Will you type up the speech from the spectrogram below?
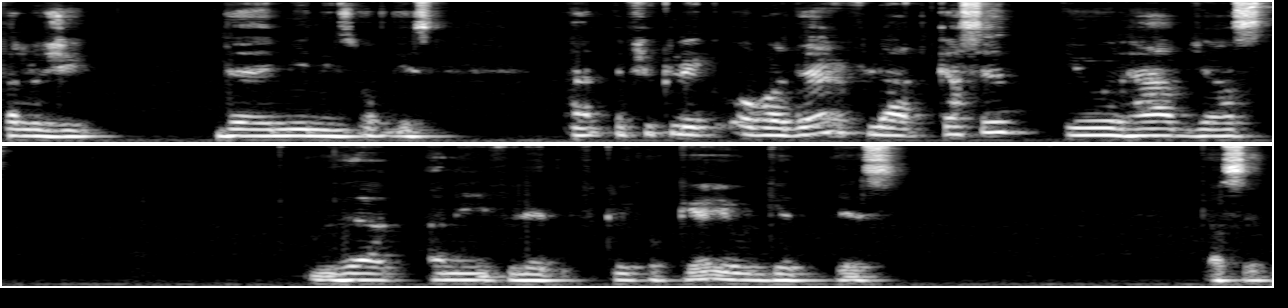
the logic the meanings of this. And if you click over there flat gusset you will have just without any fillet. If you click ok you will get this gusset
